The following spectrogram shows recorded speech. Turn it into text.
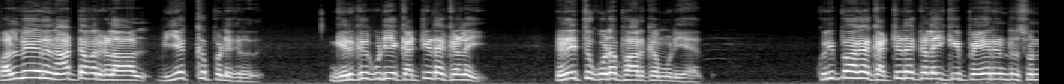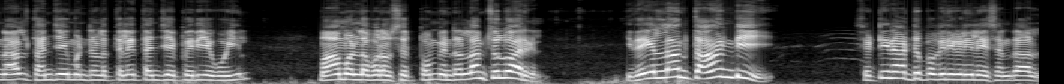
பல்வேறு நாட்டவர்களால் வியக்கப்படுகிறது. இங்கே இருக்கக்கூடிய கட்டிடக்கலை நினைத்து கூட பார்க்க முடியாது. குறிப்பாக கட்டிடக்கலைக்கு பெயர் என்று சொன்னால் தஞ்சை மண்டலத்திலே தஞ்சை பெரிய கோயில் மாமல்லபுரம் சிற்பம் என்றெல்லாம் சொல்வார்கள். இதையெல்லாம் தாண்டி செட்டிநாட்டு பகுதிகளிலே சென்றால்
